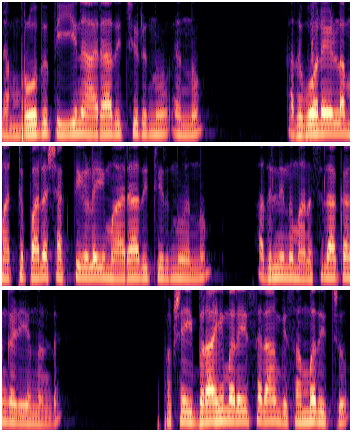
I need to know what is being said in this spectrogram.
നമ്രൂദ് തീയിനെ ആരാധിച്ചിരുന്നു എന്നും അതുപോലെയുള്ള മറ്റ് പല ശക്തികളെയും ആരാധിച്ചിരുന്നു എന്നും അതിൽ നിന്ന് മനസ്സിലാക്കാൻ കഴിയുന്നുണ്ട്. പക്ഷേ ഇബ്രാഹിം അലൈഹിസ്സലാം വിസമ്മതിച്ചു.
